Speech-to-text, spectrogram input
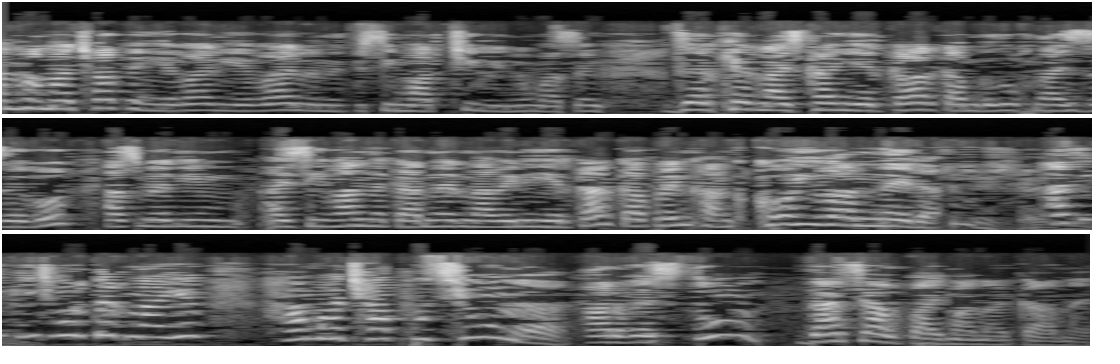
անհամաչափ են եւ այլ եւ այլն, այդպեսի մարդ չի լինում, ասենք, ձերքերն այսքան երկար կամ գլուխն այս ձևով, ասում են իմ այս Իվան նկարներն ավելի երկար կապրեն, քան քո Իվանները։ Այսինքն ինչ որտեղ նաեւ համաչափությունը արվեստում դարձյալ պայմանական է։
